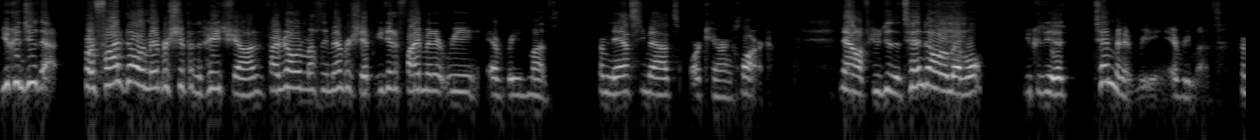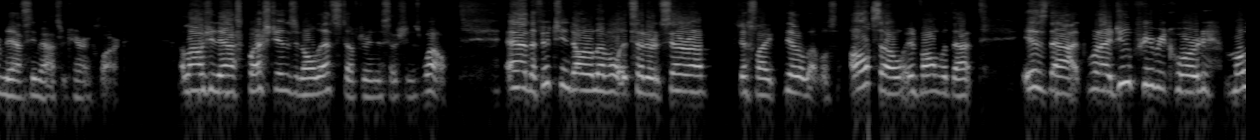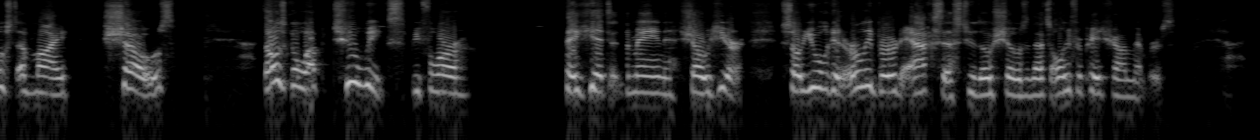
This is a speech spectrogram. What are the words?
you can do that for a five dollar membership in the Patreon. Five dollar monthly membership, you get a five minute reading every month from Nancy Matz or Karen Clark. Now, if you do the ten dollar level, you can get a ten minute reading every month from Nancy Matz or Karen Clark. Allows you to ask questions and all that stuff during the session as well. And the fifteen dollar level, et cetera, et cetera, just like the other levels. Also involved with that is that when I do pre record most of my shows, those go up two weeks before they hit the main show here. So you will get early bird access to those shows, and that's only for Patreon members.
